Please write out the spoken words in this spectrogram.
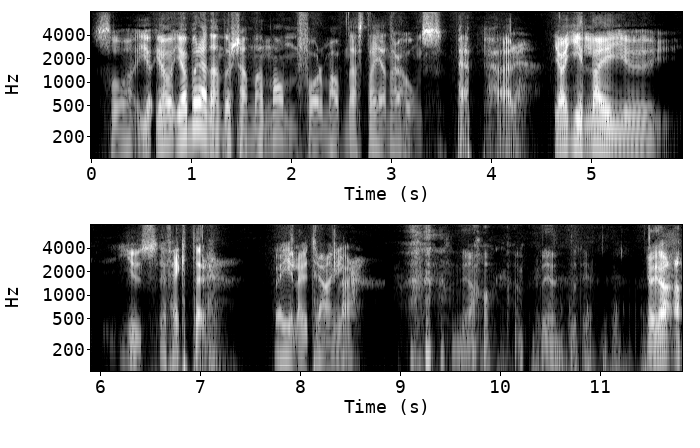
Så jag- jag, började ändå känna någon form av nästa generations pepp här. Jag gillar ju ljuseffekter. Och jag gillar ju trianglar. ja, det är inte det. Ja, jag, har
